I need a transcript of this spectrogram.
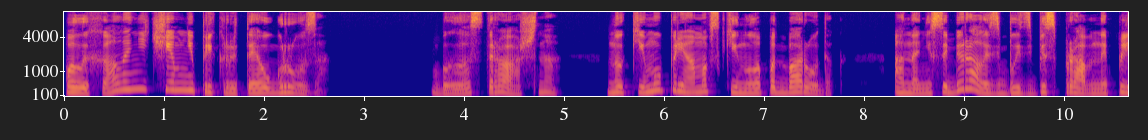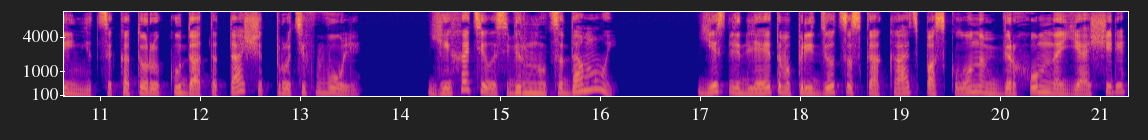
полыхала ничем не прикрытая угроза. Было страшно, но Ким упрямо вскинула подбородок. Она не собиралась быть бесправной пленницей, которую куда-то тащат против воли. Ей хотелось вернуться домой. Если для этого придется скакать по склонам верхом на ящере,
